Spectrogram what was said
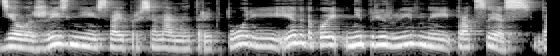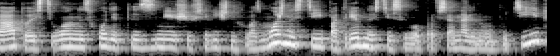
дело жизни, своей профессиональной траектории. И это такой непрерывный процесс, да, то есть он исходит из имеющихся личных возможностей, потребностей своего профессионального пути.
